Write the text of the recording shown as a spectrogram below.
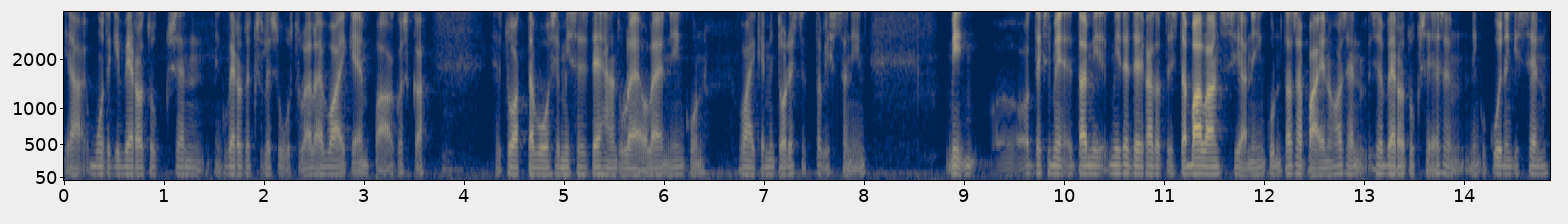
ja muutenkin verotuksen, niin kuin verotuksellisuus tulee olemaan vaikeampaa, koska se tuottavuus ja missä se tehdään tulee olemaan niin kuin vaikeammin todistettavissa, niin mi, me, tai mi, miten te katsotte sitä balanssia, niin kuin tasapainoa sen, sen verotuksen ja sen, niin kuin kuitenkin sen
